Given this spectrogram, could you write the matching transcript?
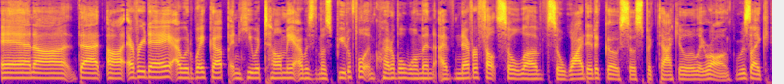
And uh, that uh, every day I would wake up and he would tell me I was the most beautiful, incredible woman. I've never felt so loved. So why did it go so spectacularly wrong? It was like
